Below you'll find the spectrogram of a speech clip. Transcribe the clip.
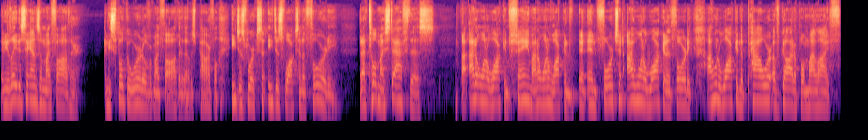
And he laid his hands on my father. And he spoke a word over my father that was powerful. He just works, he just walks in authority. And I've told my staff this. I don't want to walk in fame. I don't want to walk in, in, in fortune. I want to walk in authority. I want to walk in the power of God upon my life.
